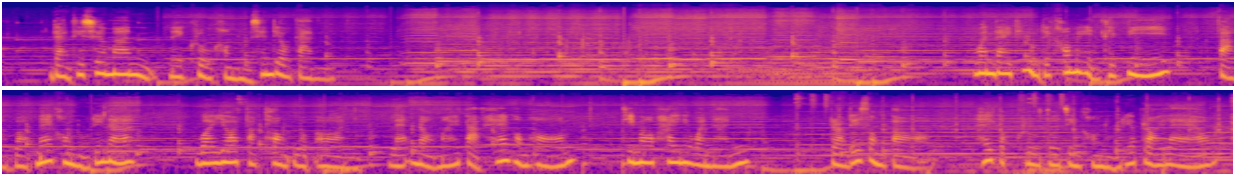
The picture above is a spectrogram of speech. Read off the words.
ๆ ดังที่เชื่อมั่นในครูของหนูเช่นเดียวกันวันใดที่หนูได้เข้ามาเห็นคลิปนี้ ฝากบอกแม่ของหนูด้วยนะ ว่ายอดฟักทองอวบอ่อน และหน่อไม้ตากแห้งหอมๆที่มอบให้ในวันนั้น เราได้ส่งต่อ ให้กับครูตัวจริงของหนูเรียบร้อยแล้ว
